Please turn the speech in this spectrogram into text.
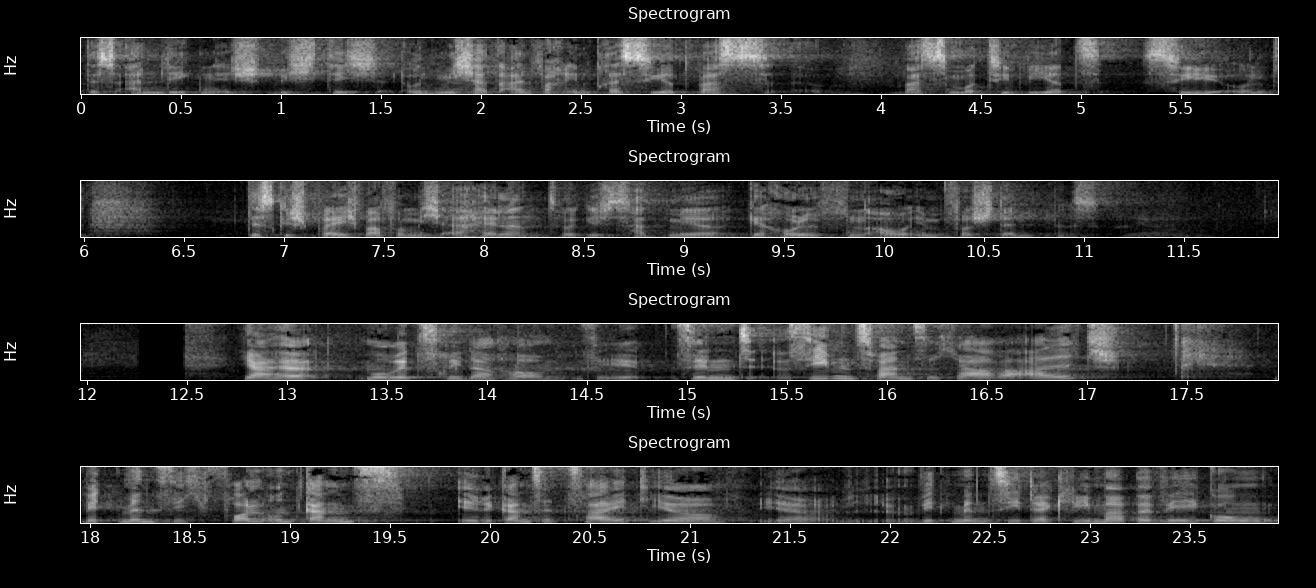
das Anliegen ist wichtig. Und mich hat einfach interessiert, was, was motiviert Sie. Und das Gespräch war für mich erhellend. Wirklich, es hat mir geholfen, auch im Verständnis. Ja, Herr Moritz Riedacher, Sie sind 27 Jahre alt widmen sich voll und ganz Ihre ganze Zeit, ihr, ihr widmen Sie der Klimabewegung,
